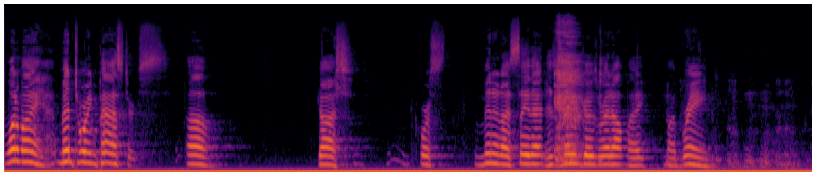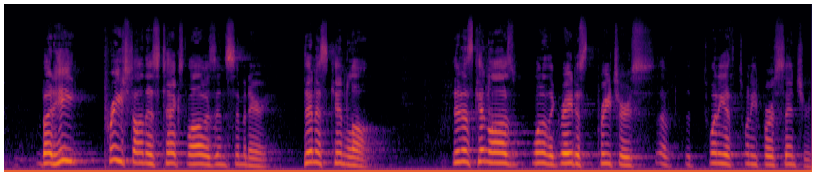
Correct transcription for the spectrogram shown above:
One of my mentoring pastors, uh, Gosh, of course, the minute I say that, his name goes right out my, my brain. But he preached on this text while I was in seminary. Dennis Kinlaw. Dennis Kinlaw is one of the greatest preachers of the 20th, 21st century.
